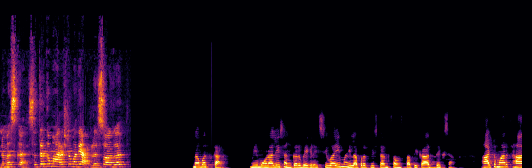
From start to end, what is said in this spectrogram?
नमस्कार. सतर्क महाराष्ट्रामध्ये आपलं स्वागत. नमस्कार. मी मोनाली शंकर बेगडे शिवाई महिला प्रतिष्ठान संस्थापिका अध्यक्षा. आठ मार्च हा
